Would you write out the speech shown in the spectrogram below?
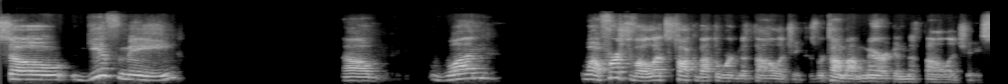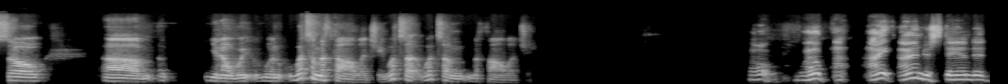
So give me uh, one well, first of all, let's talk about the word mythology because we're talking about American mythology. So, um, you know, we, when, what's a mythology? What's a what's a mythology? Oh well, I I understand it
